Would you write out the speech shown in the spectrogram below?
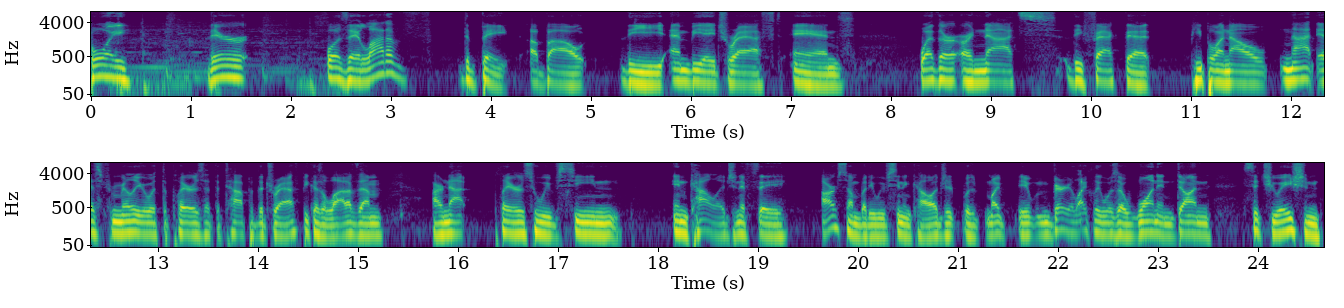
boy, there was a lot of debate about the NBA draft and whether or not the fact that people are now not as familiar with the players at the top of the draft because a lot of them are not players who we've seen in college, and if they are somebody we've seen in college, it was might it very likely was a one and done situation.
